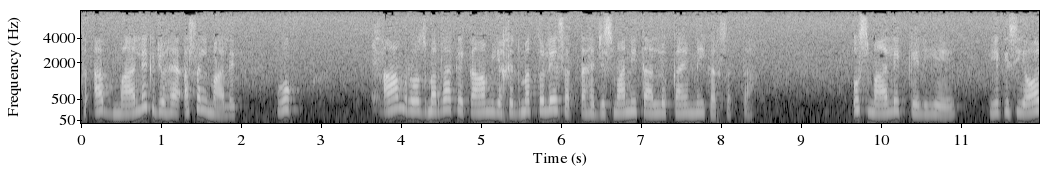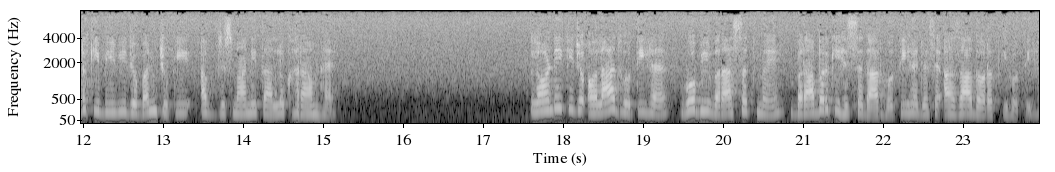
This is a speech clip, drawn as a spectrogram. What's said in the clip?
تو اب مالک جو ہے، اصل مالک، وہ عام روزمرہ کے کام یا خدمت تو لے سکتا ہے، جسمانی تعلق قائم نہیں کر سکتا۔ اس مالک کے لیے یہ کسی اور کی بیوی جو بن چکی اب جسمانی تعلق حرام ہے۔ لونڈی کی جو اولاد ہوتی ہے، وہ بھی وراثت میں برابر کی حصے دار ہوتی ہے، جیسے آزاد عورت کی ہوتی ہے۔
